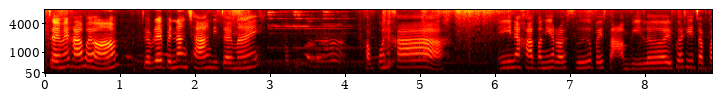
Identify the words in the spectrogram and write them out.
ดีใจไหมคะพลอยหอม จะได้เป็นนั่งช้างดีใจไหมขอบคุณค่ะขอบคุณค่ะ นี่นะคะ ตอนนี้เราซื้อไป3หวีเลย เพื่อที่จะไป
